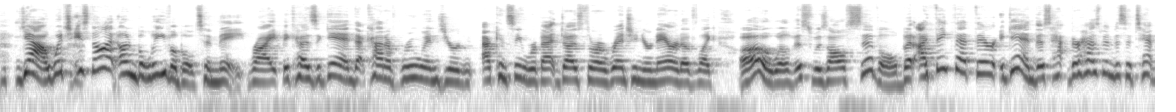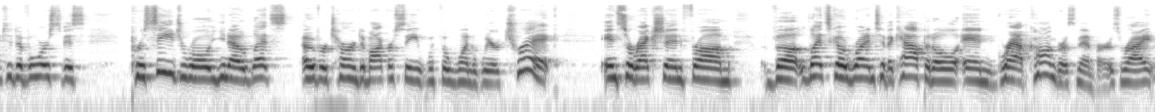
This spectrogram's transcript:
yeah, which is not unbelievable to me, right? Because again, that kind of ruins your. I can see where that does throw a wrench in your narrative, like, oh, well, this was all civil. But I think that there, again, this ha- there has been this attempt to divorce this procedural, you know, let's overturn democracy with the one weird trick insurrection from the let's go run into the Capitol and grab Congress members, right?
